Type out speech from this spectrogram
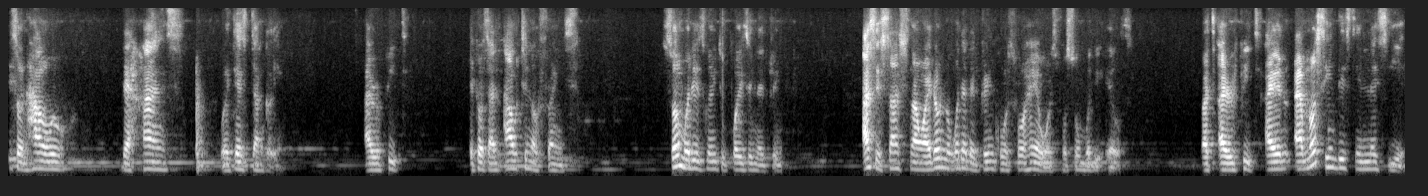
It's on how the hands were just dangling. I repeat, It was an outing of friends. Somebody is going to poison the drink. As it stands now, I don't know whether the drink was for her or was for somebody else. But I repeat, I am not seeing this thing next year.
